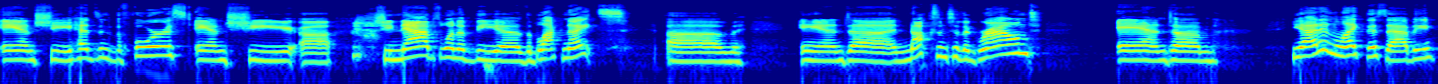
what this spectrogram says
and she heads into the forest and she uh, she nabs one of the uh, the black knights um, and uh, knocks him to the ground. And um, yeah, I didn't like this, Abby.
